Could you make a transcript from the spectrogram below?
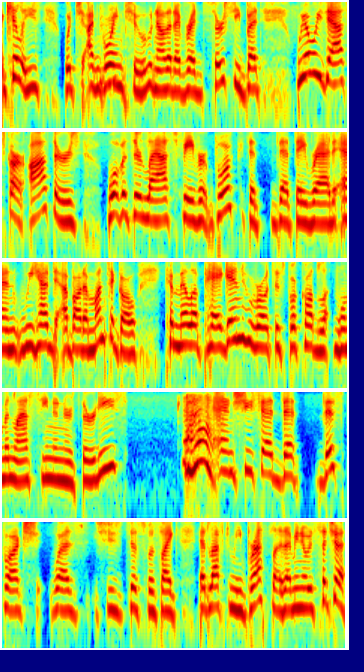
Achilles, which I'm mm-hmm. going to now that I've read Circe, but we always ask our authors what was their last favorite book that that they read, and we had about a month ago Camilla Pagan who wrote this book called Woman Last Seen in Her 30s, Oh, and she said that this book was she just was like it left me breathless. I mean, it was such a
